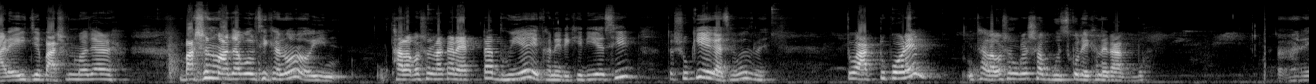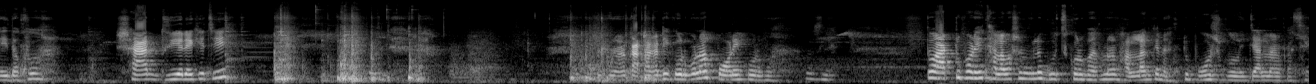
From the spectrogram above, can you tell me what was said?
আর এই যে বাসন মাজার, বাসন মাজা বলছি কেন? ওই থালা বাসন রাখার একটা ধুয়ে এখানে রেখে দিয়েছি। তো শুকিয়ে গেছে, বুঝলে? তো আটটু পরে থালা বাসনগুলো সব গুছ করে এখানে রাখব। আর এই দেখো, শাক ধুয়ে রেখেছি। আর কাটাকাটি করব না, পরে করব, বুঝলে? তো আটটু পরে এই থালা বাসনগুলো গুছ করব, এখন আর ভালো লাগছে না, একটু বসবো ওই জানলার কাছে।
